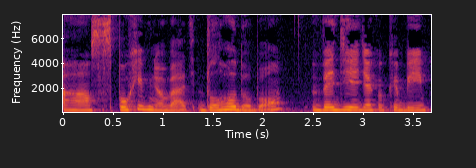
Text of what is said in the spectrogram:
a, sa spochybňovať dlhodobo vedieť ako keby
